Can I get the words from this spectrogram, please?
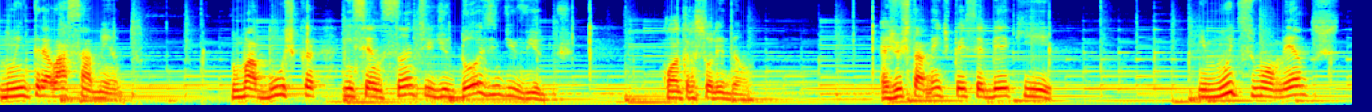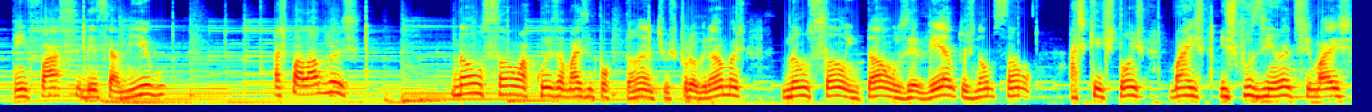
no entrelaçamento, numa busca incessante de dois indivíduos contra a solidão. É justamente perceber que, em muitos momentos, em face desse amigo, as palavras não são a coisa mais importante, os programas não são, então, os eventos não são as questões mais esfuziantes, mas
